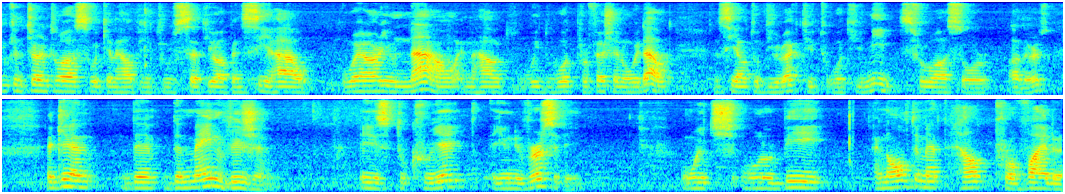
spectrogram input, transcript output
you can turn to us. We can help you to set you up and see how, where are you now, and how with what profession or without, and see how to direct you to what you need through us or others. Again, the the main vision is to create a university which will be an ultimate health provider,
